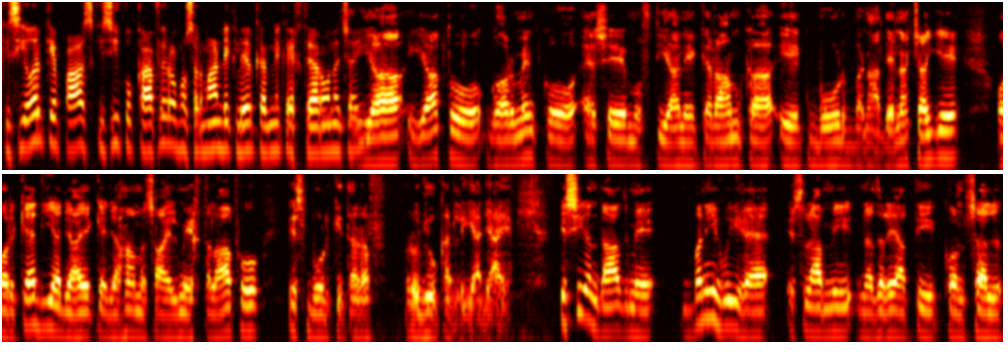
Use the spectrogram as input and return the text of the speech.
किसी और के पास किसी को काफिर और मुसलमान डिक्लेयर करने का इख्तियार होना चाहिए? या या तो गवर्नमेंट को ऐसे मुफ्तियान कराम का एक बोर्ड बना देना चाहिए और कह दिया जाए कि जहाँ मसाइल में इख्तलाफ हो इस बोर्ड की तरफ़ रुजू कर लिया जाए। इसी अंदाज में बनी हुई है इस्लामी नज़रियाती कौंसल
